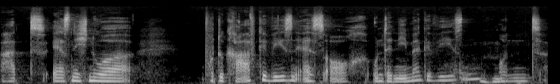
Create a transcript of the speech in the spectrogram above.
hat, er ist nicht nur Fotograf gewesen, er ist auch Unternehmer gewesen mhm. und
